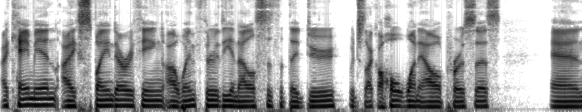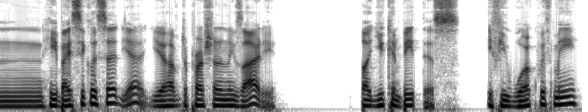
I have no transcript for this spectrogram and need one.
I came in, I explained everything, I went through the analysis that they do, which is like a whole one hour process. And he basically said, Yeah, you have depression and anxiety, but you can beat this. If you work with me,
